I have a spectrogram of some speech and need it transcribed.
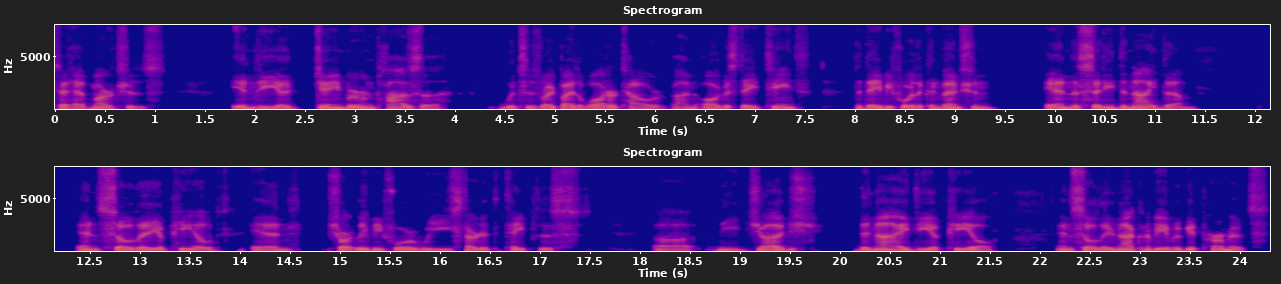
to have marches in the uh, Jane Byrne Plaza, which is right by the water tower, on August 18th, the day before the convention, and the city denied them. And so they appealed, and shortly before we started to tape this, uh, the judge denied the appeal. And so they're not going to be able to get permits.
